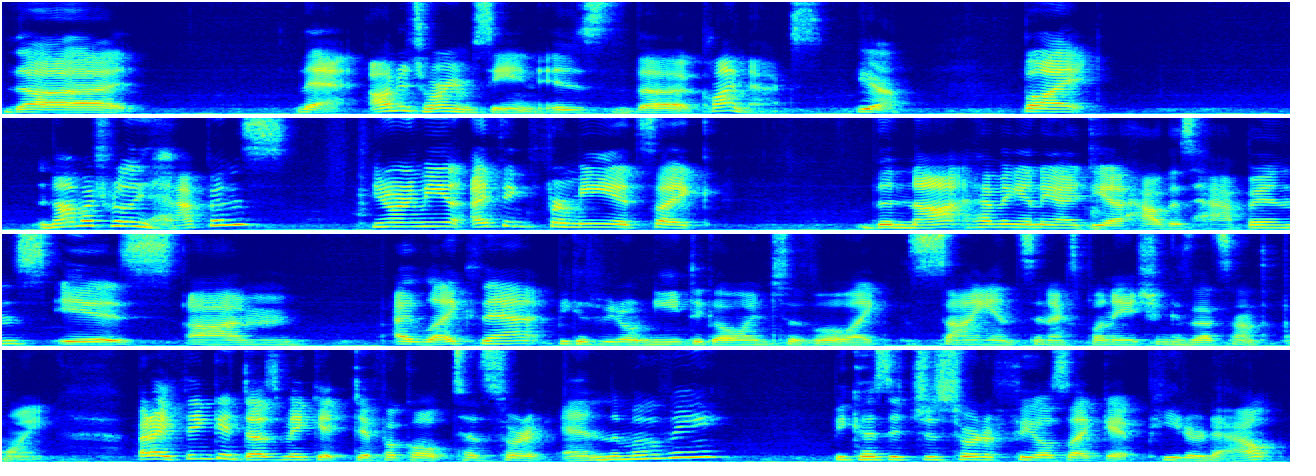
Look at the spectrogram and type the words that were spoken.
the that auditorium scene is the climax. yeah. but not much really happens. You know what I mean? I think for me, it's like the not having any idea how this happens is. Um, I like that because we don't need to go into the like science and explanation because that's not the point. But I think it does make it difficult to sort of end the movie because it just sort of feels like it petered out.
